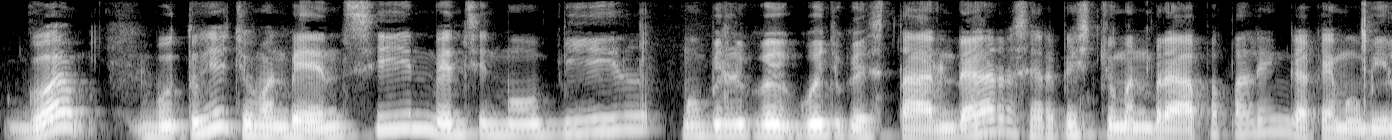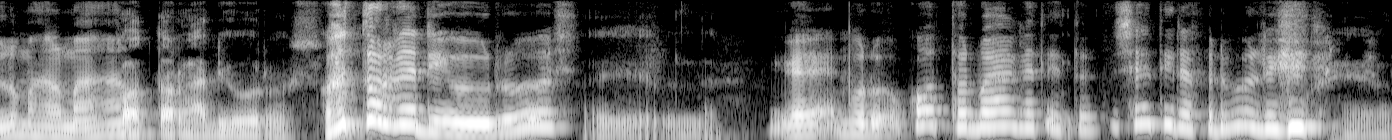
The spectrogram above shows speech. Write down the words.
gue butuhnya cuman bensin, bensin mobil, mobil gue gue juga standar, servis cuman berapa paling nggak kayak mobil lu mahal-mahal. Kotor nggak diurus. Kotor gak diurus, Iya benar. Nggak bodoh kotor banget itu. Saya tidak peduli. Iya.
